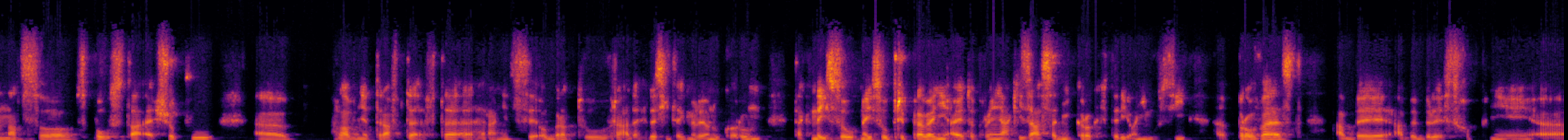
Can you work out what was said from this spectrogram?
na co spousta e-shopů hlavně teda v té, v té hranici obratu v řádech desítek milionů korun, tak nejsou, nejsou připraveni a je to pro ně nějaký zásadní krok, který oni musí eh, provést, aby, aby byli schopni eh,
